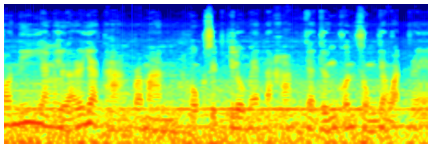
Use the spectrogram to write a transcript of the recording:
ตอนนี้ยังเหลือ ระยะทางประมาณ 60 กิโลเมตรนะครับ จะถึงขนส่งจังหวัดแพร่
